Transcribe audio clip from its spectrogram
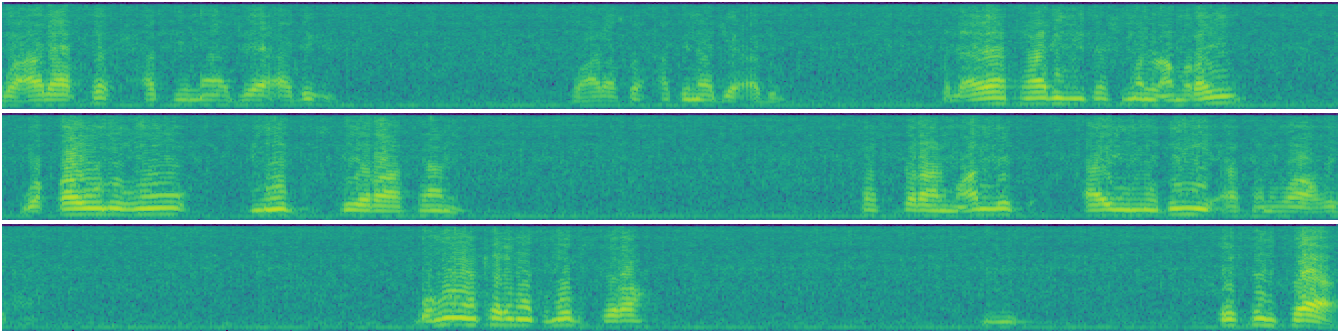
وعلى صحة ما جاء به. وعلى صحة ما جاء به. الآيات هذه تشمل الأمرين وقوله مبصرة. فسرها المؤلف أي مضيئة واضحة. وهنا كلمة مبصرة اسم فاعل.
